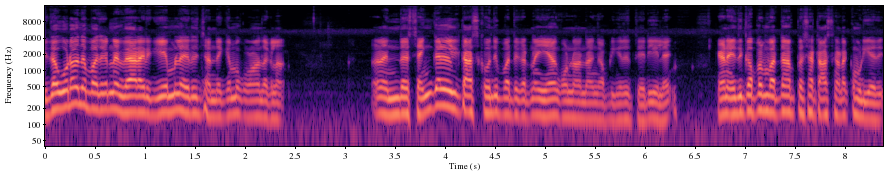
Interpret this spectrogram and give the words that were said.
இதை கூட வந்து பார்த்திங்கன்னா வேறு கேமில் இருந்துச்சு. அந்த கேமை கொண்டாந்துக்கலாம். ஆனால் இந்த செங்கல் டாஸ்க் வந்து பார்த்துக்கிட்டோன்னா ஏன் கொண்டாந்தாங்க அப்படிங்கிறது தெரியல. ஏன்னா இதுக்கப்புறம் பார்த்தா பெருசாக டாஸ்க் நடக்க முடியாது.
